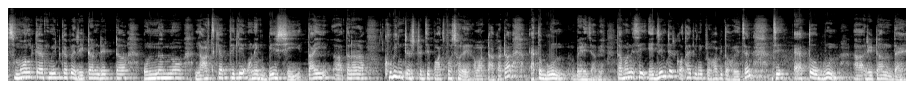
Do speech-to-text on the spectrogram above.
স্মল ক্যাপ মিড ক্যাপের রিটার্ন রেটটা অন্যান্য লার্জ ক্যাপ থেকে অনেক বেশি, তাই তারা খুবই ইন্টারেস্টেড যে পাঁচ বছরে আমার টাকাটা এত গুণ বেড়ে যাবে। তার মানে সেই এজেন্টের কথায় তিনি প্রভাবিত হয়েছেন যে এত গুণ রিটার্ন দেয়।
